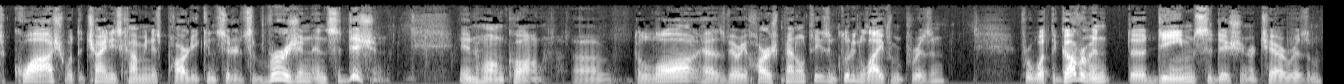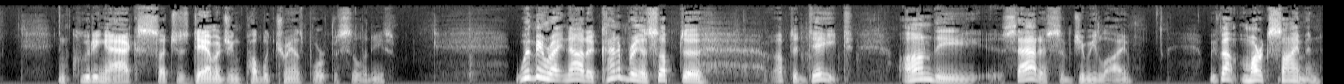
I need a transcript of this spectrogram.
to quash what the Chinese Communist Party considered subversion and sedition in Hong Kong. Uh, the law has very harsh penalties, including life in prison, for what the government uh, deems sedition or terrorism, including acts such as damaging public transport facilities. With me right now to kind of bring us up to up to date on the status of Jimmy Lai, we've got Mark Simon.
